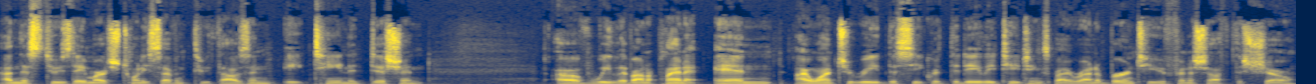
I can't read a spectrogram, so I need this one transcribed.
on this Tuesday, March 27th, 2018 edition of We Live on a Planet. And I want to read The Secret, The Daily Teachings by Rhonda Byrne to you, finish off the show.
